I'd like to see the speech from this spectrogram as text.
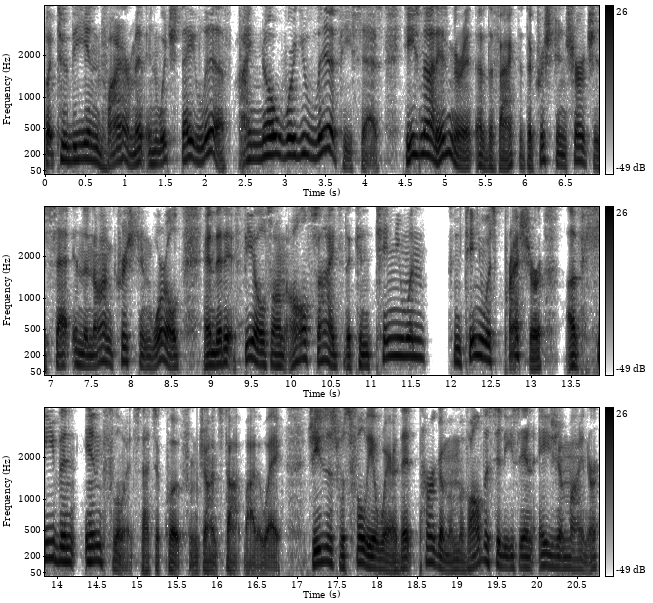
but to the environment in which they live. I know where you live, he says. He's not ignorant of the fact that the Christian church is set in the non-Christian world and that it feels on all sides the continuing continuous pressure of heathen influence. That's a quote from John Stott, by the way. Jesus was fully aware that Pergamum, of all the cities in Asia Minor,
